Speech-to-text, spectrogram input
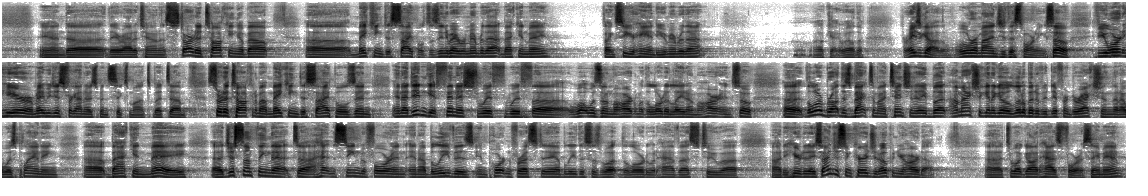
And uh, they were out of town and started talking about uh, making disciples. Does anybody remember that back in May? If I can see your hand, do you remember that? Okay, well, the Praise God. We'll remind you this morning. So, if you weren't here or maybe just forgot, it's been six months, but um, started talking about making disciples. And, and I didn't get finished with, with uh, what was on my heart and what the Lord had laid on my heart. And so, uh, the Lord brought this back to my attention today, but I'm actually going to go a little bit of a different direction than I was planning uh, back in May. Uh, just something that uh, I hadn't seen before and, and I believe is important for us today. I believe this is what the Lord would have us to, uh, to hear today. So, I just encourage you to open your heart up uh, to what God has for us. Amen.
